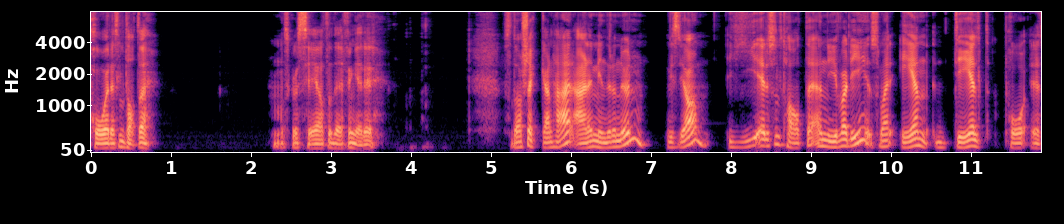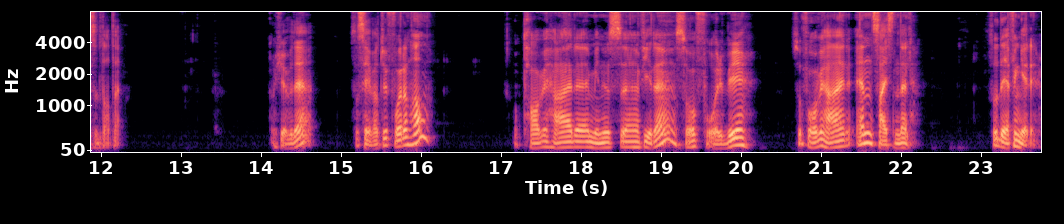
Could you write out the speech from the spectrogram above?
på resultatet. Nå skal vi se at det fungerer. Så da sjekker den her, er det mindre enn null? Hvis ja, gi resultatet en ny verdi som er 1 delt på resultatet. Og kjører vi det, så ser vi at vi får en halv. Og tar vi her minus 4, så får vi, så får vi her en 16-del. Så det fungerer.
